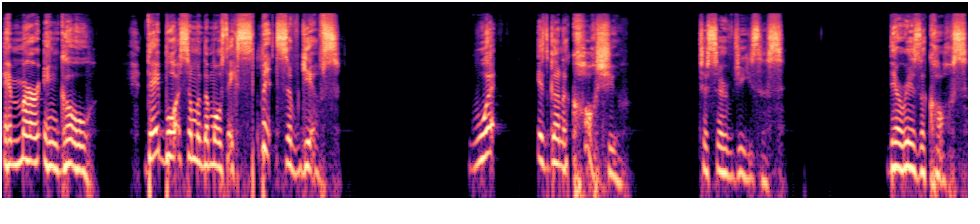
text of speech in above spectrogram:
and myrrh and gold. They bought some of the most expensive gifts. What is going to cost you to serve Jesus? There is a cost.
